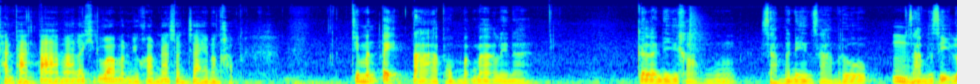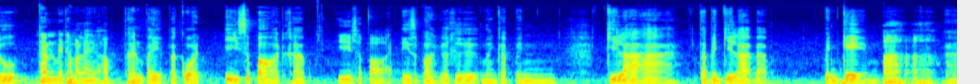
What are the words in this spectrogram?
ผ่านผ่านๆตามาแล้วคิดว่ามันมีความน่าสนใจบ้างครับ ที่มันเตะตาผมมาก ๆเลยนะ กรณีของสามเณรสามรูปอืมสามหรือสี่รูป ท่านไปทำอะไรครับ ท่านไปประกวด e-sport ครับ e sport e-sport ก็คือเหมือนกับเป็นกีฬา แต่เป็นกีฬาแบบเป็นเกม อ่าอ่าอ่า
